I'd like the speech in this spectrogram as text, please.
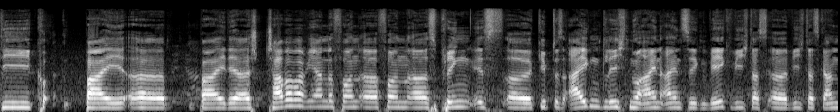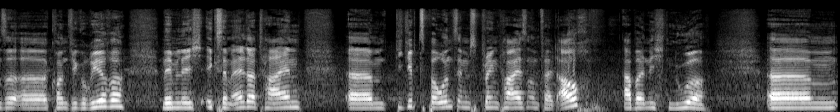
die bei äh, bei der Java-Variante von von, von äh, Spring ist äh, gibt es eigentlich nur einen einzigen Weg, wie ich das äh, wie ich das Ganze äh, konfiguriere, nämlich XML-Dateien. Ähm, die gibt es bei uns im Spring Python-Umfeld auch, aber nicht nur. Ähm,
